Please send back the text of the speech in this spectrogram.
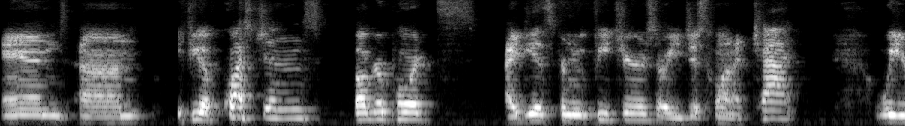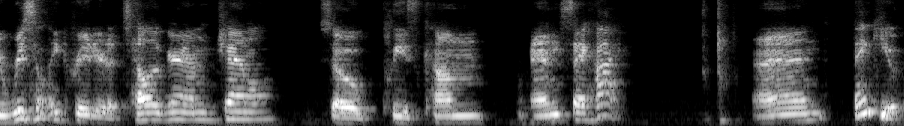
And um, if you have questions, bug reports, ideas for new features, or you just want to chat, we recently created a Telegram channel. So please come and say hi. And thank you.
